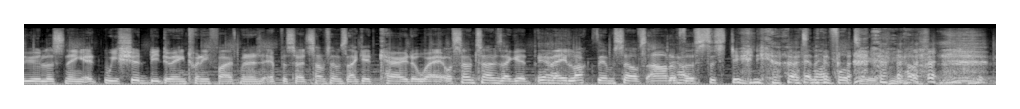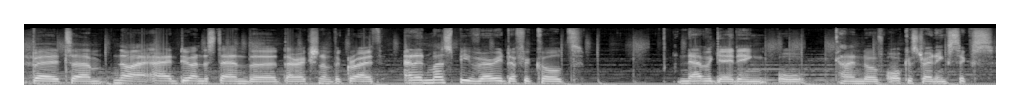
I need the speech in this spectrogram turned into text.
of you listening, it, we should be doing 25 minute episodes. Sometimes I get carried away, or sometimes I get Yeah. they lock themselves out Yeah. of the studio. it's my fault too yeah. but um, no, I, I do understand the direction of the growth, and it must be very difficult navigating or kind of orchestrating six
